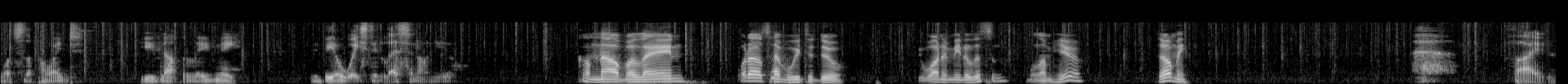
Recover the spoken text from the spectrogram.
What's the point? You'd not believe me? It'd be a wasted lesson on you. Come now, Verlaine. What else have we to do? You wanted me to listen? Well, I'm here. Tell me. Fine.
